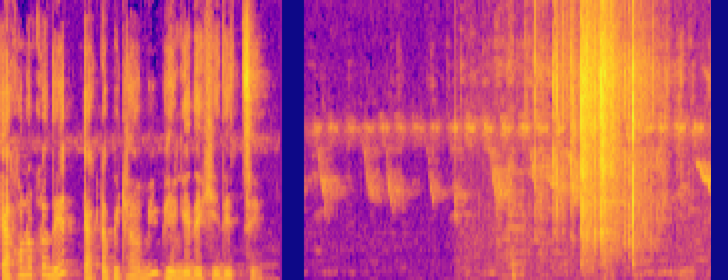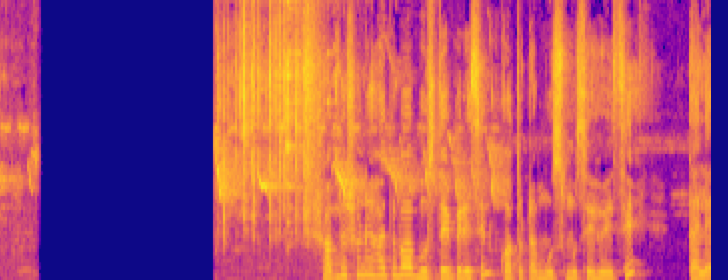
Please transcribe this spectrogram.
এখন আপনাদের একটা পিঠা আমি ভেঙে দেখিয়ে দিচ্ছি। শব্দ শুনে হয়তো বা বুঝতেই পেরেছেন কতটা মুসমুসে হয়েছে। তাহলে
